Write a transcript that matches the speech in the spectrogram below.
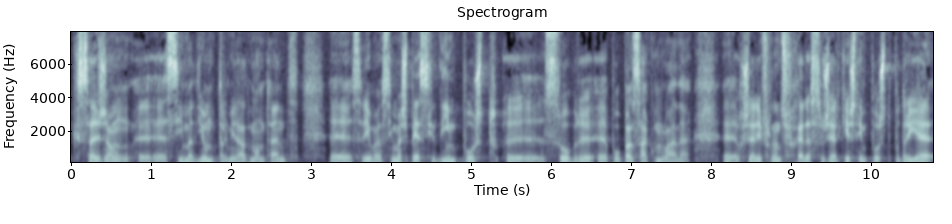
que sejam acima de um determinado montante. seria assim uma espécie de imposto sobre a poupança acumulada. Rogério Fernandes Ferreira sugere que este imposto poderia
